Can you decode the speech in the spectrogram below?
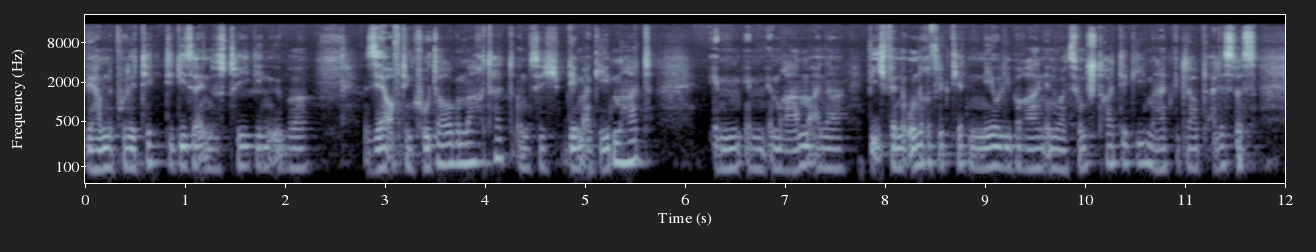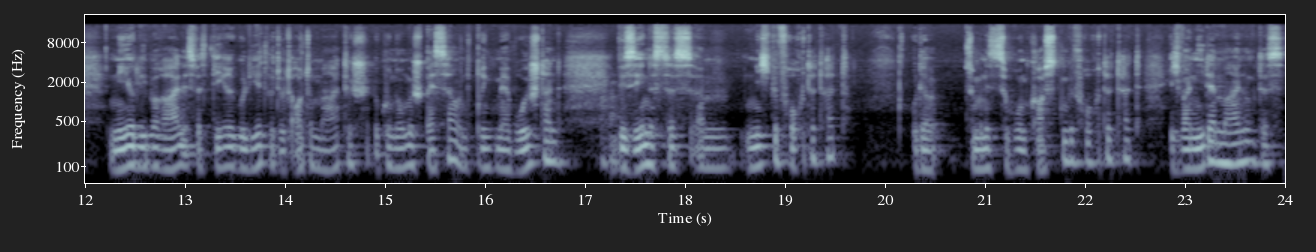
Wir haben eine Politik, die dieser Industrie gegenüber sehr oft den Kotau gemacht hat und sich dem ergeben hat im, im, im Rahmen einer, wie ich finde, unreflektierten neoliberalen Innovationsstrategie. Man hat geglaubt, alles, was neoliberal ist, was dereguliert wird, wird automatisch ökonomisch besser und bringt mehr Wohlstand. Wir sehen, dass das ähm, nicht gefruchtet hat oder zumindest zu hohen Kosten gefruchtet hat. Ich war nie der Meinung, dass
